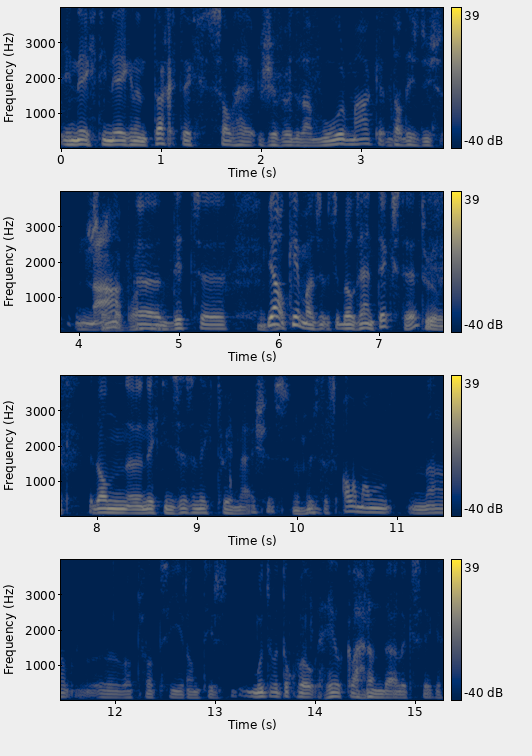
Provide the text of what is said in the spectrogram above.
in 1989 zal hij Je veux de l'amour maken. Dat is dus na dit... -hmm. Ja, oké, okay, maar wel zijn tekst, hè? Tuurlijk. Dan 1996 Twee meisjes. -hmm. Dus dat is allemaal na wat, wat hier aan het is. Moeten we toch wel heel klaar en duidelijk zeggen.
